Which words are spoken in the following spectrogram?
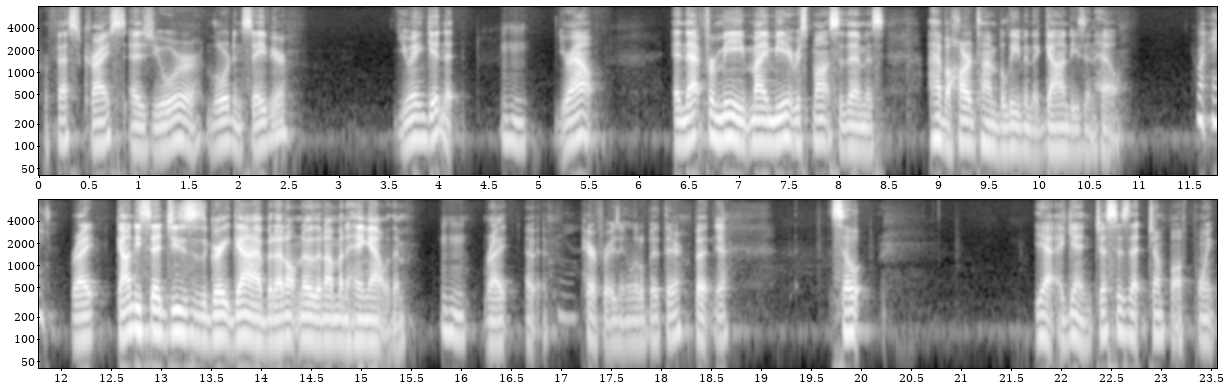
profess Christ as your Lord and Savior, you ain't getting it. hmm You're out. And that for me, my immediate response to them is I have a hard time believing that Gandhi's in hell, Right. right? Gandhi said Jesus is a great guy, but I don't know that I'm going to hang out with him, hmm right? Uh, Paraphrasing a little bit there. But Yeah. so yeah again just as that jump off point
